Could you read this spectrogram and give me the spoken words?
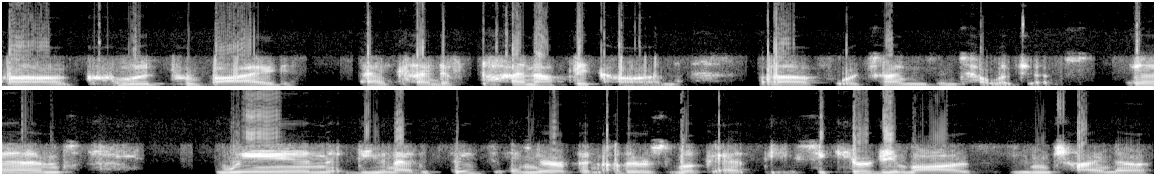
uh, could provide a kind of panopticon uh, for Chinese intelligence. And when the United States and Europe and others look at the security laws in China,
